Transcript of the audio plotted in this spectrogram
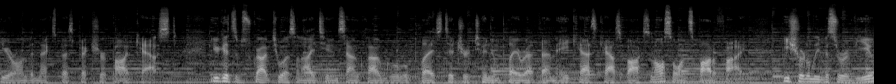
here on the Next Best Picture podcast. You can subscribe to us on iTunes, SoundCloud, Google Play, Stitcher, TuneIn, Player FM, Acast, Castbox, and also on Spotify. Be sure to leave us a review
